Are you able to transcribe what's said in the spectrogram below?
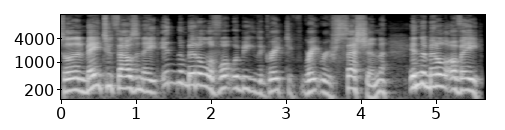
So that in May 2008, in the middle of what would be the Great Great Recession, in the middle of a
